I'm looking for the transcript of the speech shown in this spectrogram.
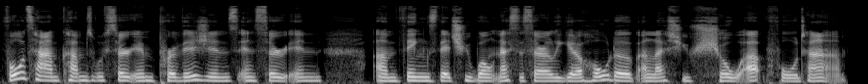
Full time comes with certain provisions and certain um, things that you won't necessarily get a hold of unless you show up full time.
